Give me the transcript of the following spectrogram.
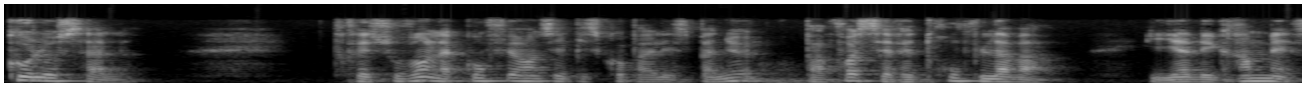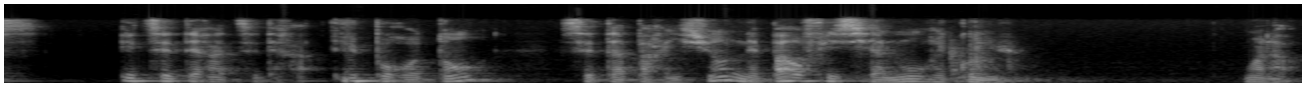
colossale. Très souvent, la conférence épiscopale espagnole, parfois, se retrouve là-bas. Il y a des grandes messes, etc., etc. Et pour autant, cette apparition n'est pas officiellement reconnue. Voilà.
